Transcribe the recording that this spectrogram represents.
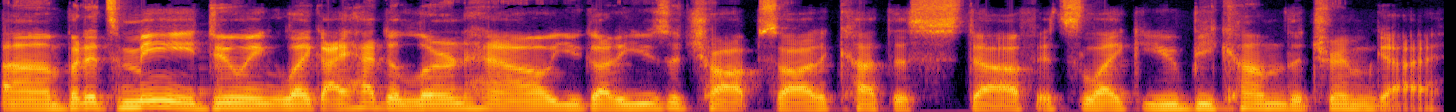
Um, but it's me doing like I had to learn how you got to use a chop saw to cut this stuff. It's like you become the trim guy.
